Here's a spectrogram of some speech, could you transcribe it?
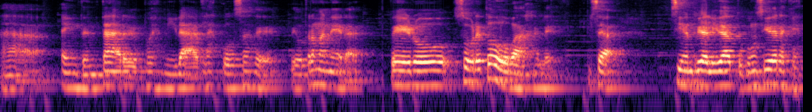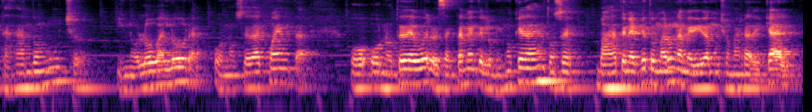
a, a intentar pues mirar las cosas de, de otra manera. Pero sobre todo, bájale o sea, si en realidad tú consideras que estás dando mucho y no lo valora o no se da cuenta o, no te devuelve exactamente lo mismo que das, entonces vas a tener que tomar una medida mucho más radical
